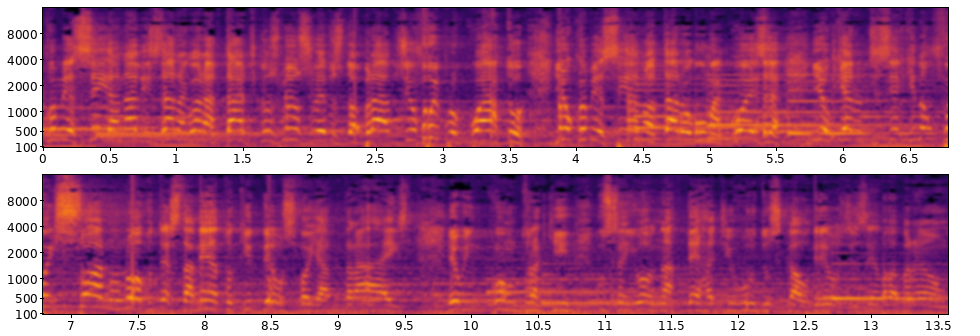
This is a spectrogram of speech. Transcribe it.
comecei a analisar agora à tarde com os meus joelhos dobrados. E eu fui para o quarto e eu comecei a notar alguma coisa. E eu quero dizer que não foi só no Novo Testamento que Deus foi atrás. Eu encontro aqui o Senhor na terra de Ur dos Caldeus, dizendo dizendo: Abraão,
